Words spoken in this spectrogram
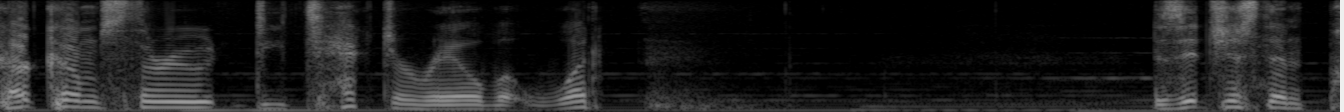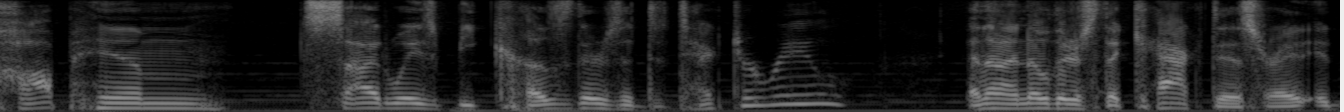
Cart comes through detector rail, but what does it just then pop him sideways because there's a detector rail. And then I know there's the cactus, right? It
